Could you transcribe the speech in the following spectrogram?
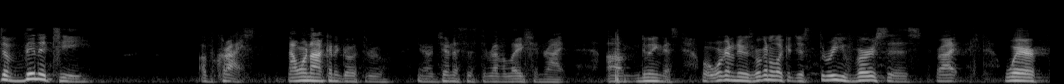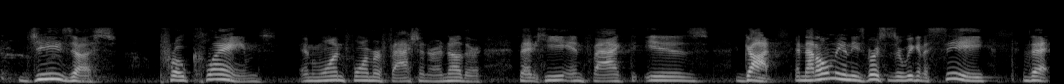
divinity of Christ. Now, we're not going to go through, you know, Genesis to Revelation, right? Um, doing this. What we're going to do is we're going to look at just three verses, right, where Jesus proclaims in one form or fashion or another that he, in fact, is God. And not only in these verses are we going to see that,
